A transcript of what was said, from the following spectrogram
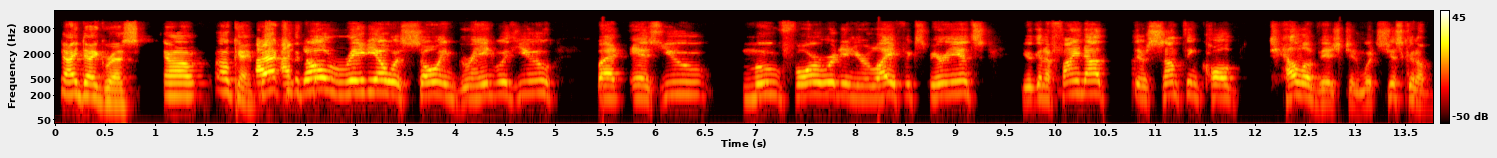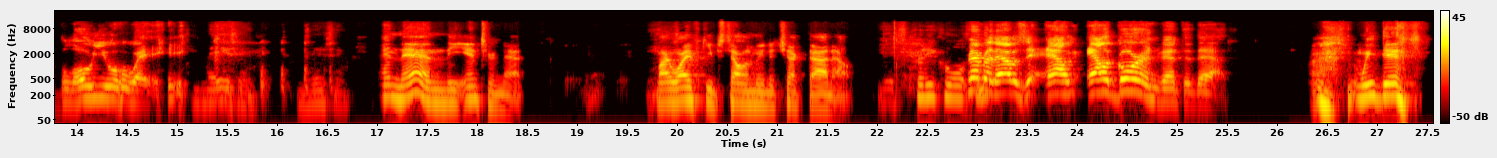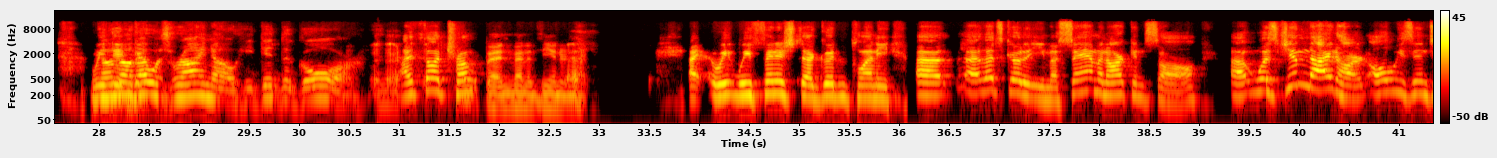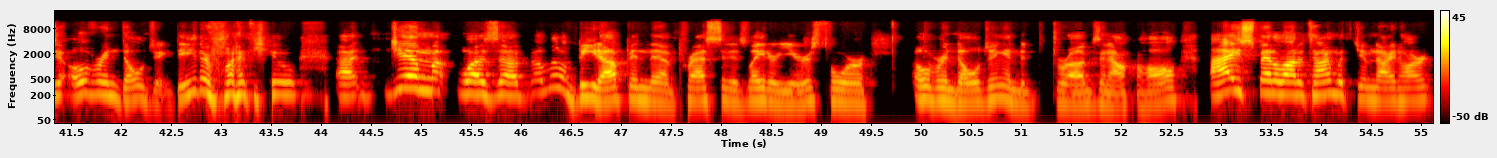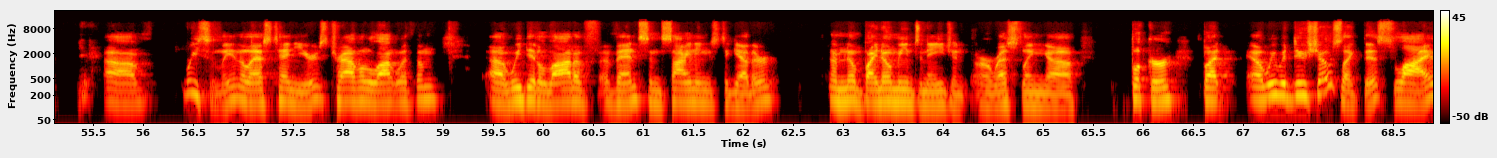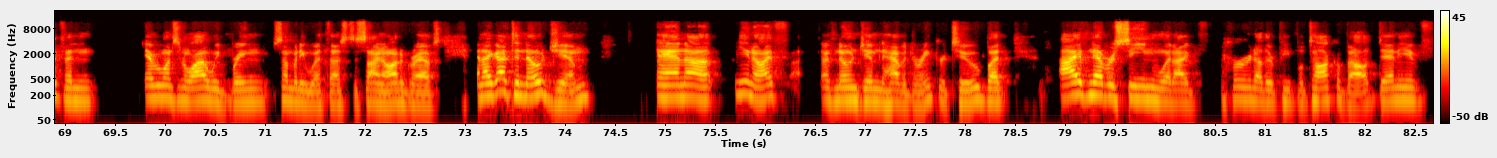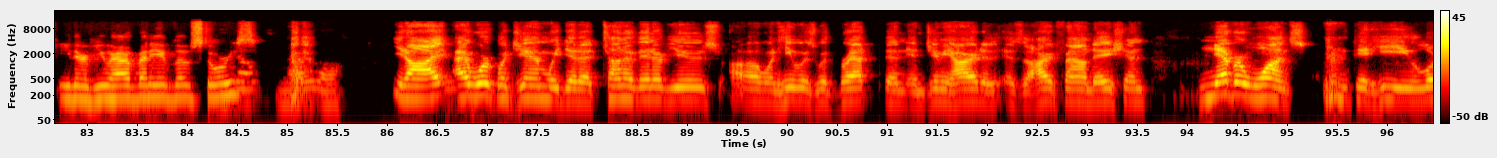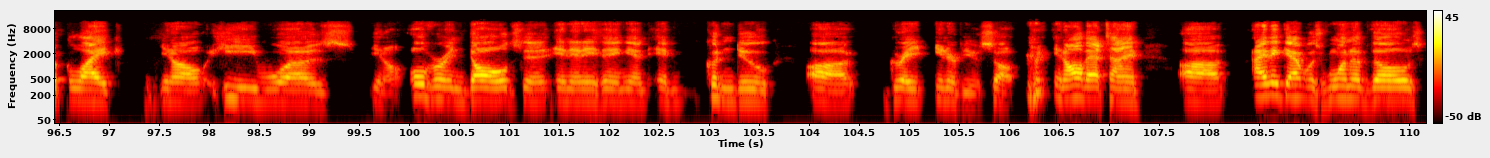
I digress. Uh, okay, back I, to the. I know radio was so ingrained with you, but as you move forward in your life experience, you're going to find out there's something called television, which is just going to blow you away. Amazing, amazing. And then the internet. My wife keeps telling me to check that out. It's pretty cool. Remember, that was Al, Al Gore invented that. we did. We no, did. no, that was Rhino. He did the gore. I thought Trump invented the internet. I, we, we finished uh, good and plenty. Uh, uh, let's go to Ema. Sam in Arkansas. Uh, was Jim Neidhart always into overindulging? Do either one of you? Uh, Jim was uh, a little beat up in the press in his later years for overindulging into drugs and alcohol. I spent a lot of time with Jim Neidhart recently in the last 10 years, traveled a lot with them. Uh, we did a lot of events and signings together. I'm no by no means an agent or a wrestling uh, booker, but uh, we would do shows like this live, and every once in a while we'd bring somebody with us to sign autographs. And I got to know Jim, and uh, you know I've I've known Jim to have a drink or two, but I've never seen what I've heard other people talk about. Do any of either of you have any of those stories? No, not at all you know, I, I work with Jim. We did a ton of interviews uh, when he was with Bret and, and Jimmy Hart as, as the Hart Foundation. Never once did he look like, you know, he was you know, overindulged in, in anything and, and couldn't do uh, great interviews. So, in all that time, uh, I think that was one of those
